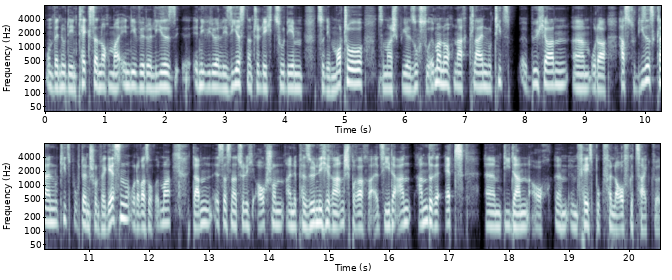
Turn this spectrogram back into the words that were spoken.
Und wenn du den Text dann nochmal individualis individualisierst, natürlich zu dem zu dem Motto, zum Beispiel suchst du immer noch nach kleinen Notizbüchern ähm, oder hast du dieses kleine Notizbuch denn schon vergessen oder was auch immer, dann ist das natürlich auch schon eine persönlichere Ansprache als jede an andere Ad, ähm, die dann auch ähm, im Facebook-Verlauf gezeigt wird.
